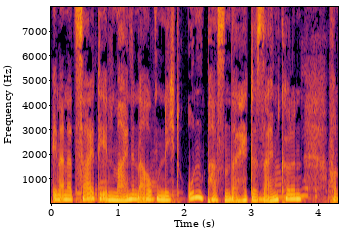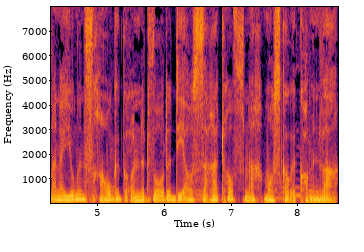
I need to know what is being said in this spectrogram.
in einer Zeit, die in meinen Augen nicht unpassender hätte sein können, von einer jungen Frau gegründet wurde, die aus Saratow nach Moskau gekommen war,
